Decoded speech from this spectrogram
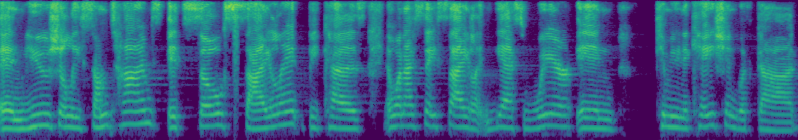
And usually sometimes it's so silent because and when I say silent, yes, we're in communication with God,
